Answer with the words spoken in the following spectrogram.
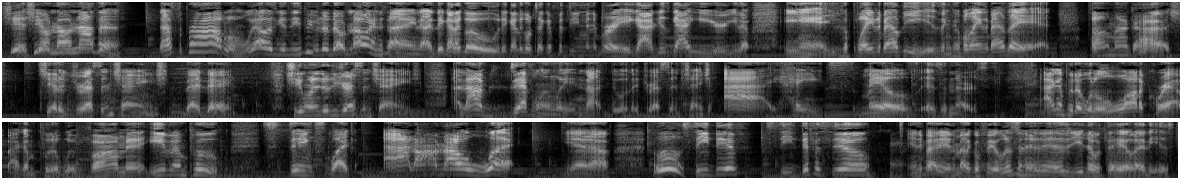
Shit, she don't know nothing. That's the problem. We always get these people that don't know anything. They gotta go. They gotta go take a 15 minute break. I just got here, you know, and you complain about this and complain about that. Oh my gosh. She had a dressing change that day. She didn't want to do the dressing change. And I'm definitely not doing a dressing change. I hate smells as a nurse. I can put up with a lot of crap. I can put up with vomit, even poop. Stinks like I don't know what. You know. Ooh, C. diff. C. difficile. Anybody in the medical field listening to this, you know what the hell that is.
